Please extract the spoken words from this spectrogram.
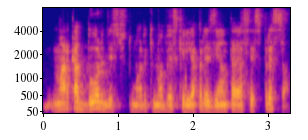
marcador deste tumor aqui, uma vez que ele apresenta essa expressão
